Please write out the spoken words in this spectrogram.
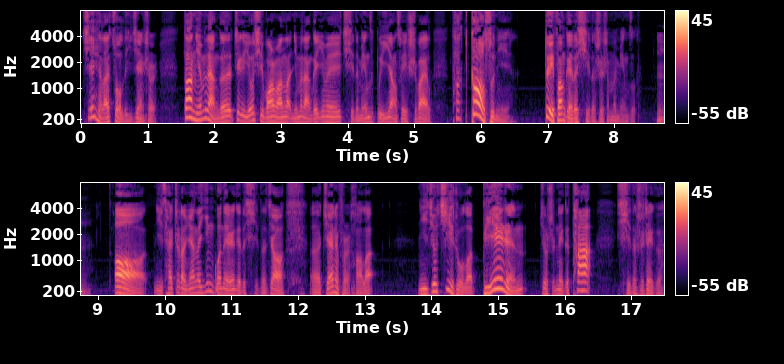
接下来做了一件事，当你们两个这个游戏玩完了，你们两个因为起的名字不一样，所以失败了。他告诉你，对方给他起的是什么名字？嗯，哦，你才知道原来英国那人给他起的叫呃 Jennifer。好了，你就记住了，别人就是那个他起的是这个。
